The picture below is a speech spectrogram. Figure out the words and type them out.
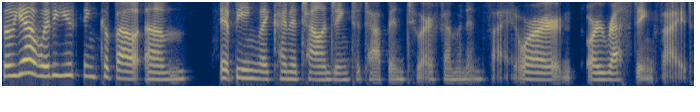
So yeah, what do you think about um it being like kind of challenging to tap into our feminine side or our, or resting side?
